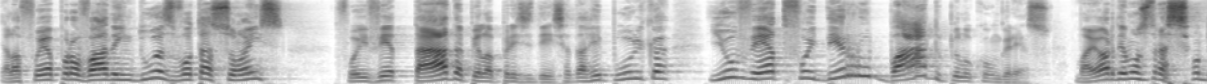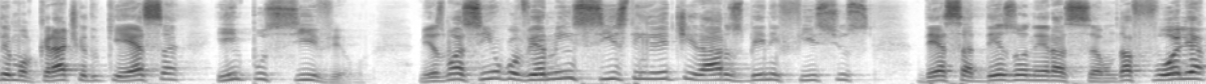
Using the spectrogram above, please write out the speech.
Ela foi aprovada em duas votações, foi vetada pela Presidência da República e o veto foi derrubado pelo Congresso. Maior demonstração democrática do que essa, impossível. Mesmo assim, o governo insiste em retirar os benefícios dessa desoneração da folha,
